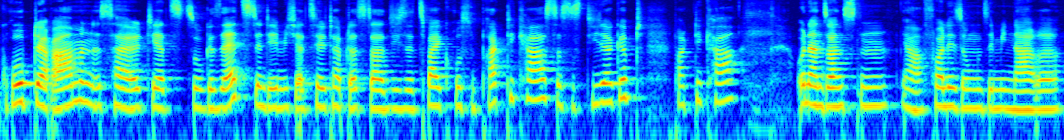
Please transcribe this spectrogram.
Grob der Rahmen ist halt jetzt so gesetzt, indem ich erzählt habe, dass da diese zwei großen Praktikas, dass es die da gibt, Praktika. Und ansonsten, ja, Vorlesungen, Seminare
